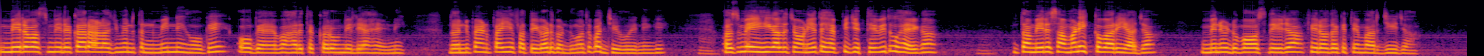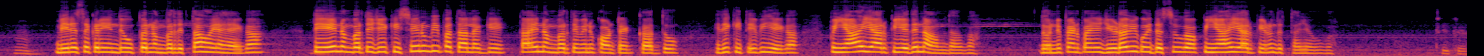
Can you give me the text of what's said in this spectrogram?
ਮੇਰਾ ਬਸ ਮੇਰੇ ਘਰ ਵਾਲਾ ਜੀ ਮੈਨੂੰ ਤਿੰਨ ਮਹੀਨੇ ਹੋ ਗਏ, ਉਹ ਗਏ ਬਾਹਰ ਤੱਕ ਉਹ ਮਿਲਿਆ ਹੈ ਨਹੀਂ। ਦੋਨੇ ਭੈਣ ਭਾਈ ਇਹ ਫਤਿਹਗੜ੍ਹ ਗੰਡੂਆਂ ਤੇ ਭੱਜੇ ਹੋਏ ਨੇਗੇ। ਬਸ ਮੈਂ ਇਹੀ ਗੱਲ ਚਾਹਣੀ ਤੇ ਹੈਪੀ ਜਿੱਥੇ ਵੀ ਤੂੰ ਹੈਗਾ, ਤਾਂ ਮੇਰੇ ਸਾਹਮਣੇ ਇੱਕ ਵਾਰੀ ਆ ਜਾ। ਮੈਨੂੰ ਡਿਵੋਰਸ ਦੇ ਜਾ, ਫਿਰ ਉਹਦਾ ਕਿਤੇ ਮਰਜ਼ੀ ਜਾ। ਮੇਰੇ ਸਕਰੀਨ ਦੇ ਉੱਪਰ ਨੰਬਰ ਦਿੱਤਾ ਹੋਇਆ ਹੈਗਾ, ਤੇ ਇਹ ਨੰਬਰ ਤੇ ਜੇ ਕਿਸੇ ਨੂੰ ਵੀ ਪਤਾ ਲੱਗੇ, ਤਾਂ ਇਹ ਨੰਬਰ ਤੇ ਮੈਨੂੰ ਕੰਟੈਕਟ ਕਰ ਦਿਓ। ਇਹਦੇ ਕਿਤੇ ਵੀ ਹੈਗਾ 50000 ਰੁਪਏ ਇਹਦੇ ਨਾਮ ਦਾਗਾ ਦੋਨੇ ਭੈਣ ਭਾਈ ਜਿਹੜਾ ਵੀ ਕੋਈ ਦੱਸੂਗਾ 50000 ਰੁਪਏ ਨੂੰ ਦਿੱਤਾ ਜਾਊਗਾ। ਠੀਕ ਹੈ।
